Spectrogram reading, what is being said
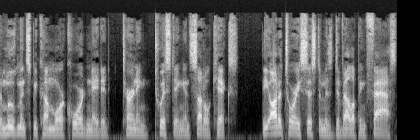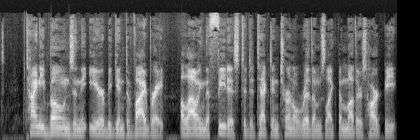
the movements become more coordinated, turning, twisting, and subtle kicks. The auditory system is developing fast. Tiny bones in the ear begin to vibrate, allowing the fetus to detect internal rhythms like the mother's heartbeat,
